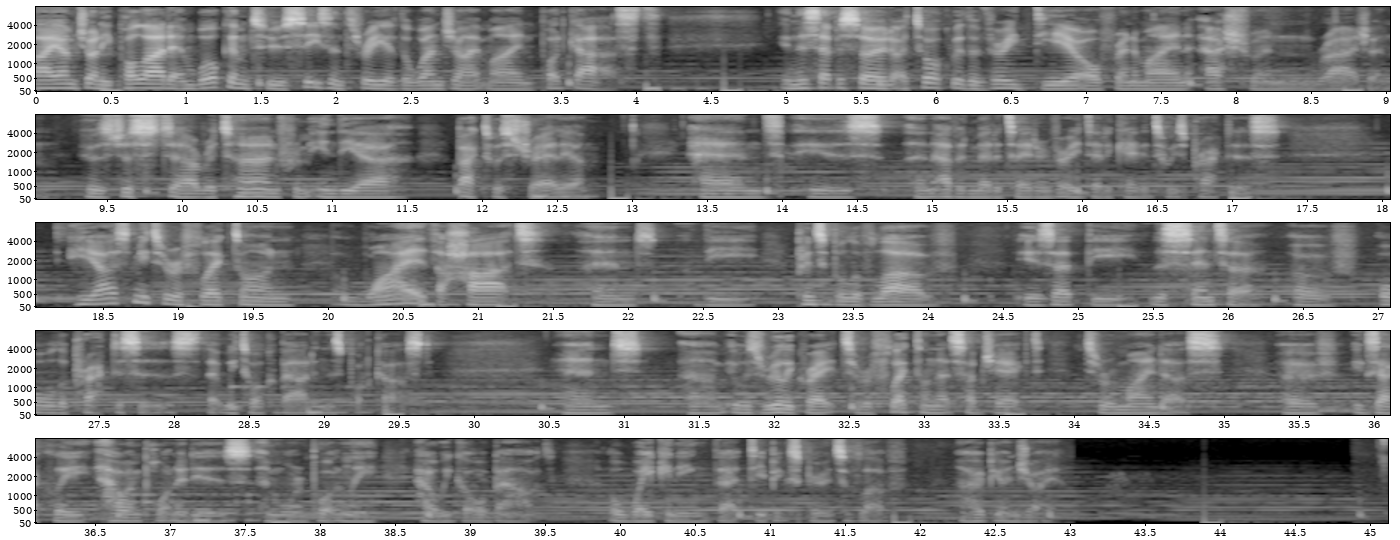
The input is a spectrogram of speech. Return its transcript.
Hi, I'm Jonni Pollard, and welcome to season three of the One Giant Mind podcast. In this episode, I talk with a very dear old friend of mine, Ashwin Rajan, who's just uh, returned from India back to Australia and is an avid meditator and very dedicated to his practice. He asked me to reflect on why the heart and the principle of love is at the, the center of all the practices that we talk about in this podcast. And um, it was really great to reflect on that subject to remind us of exactly how important it is, and more importantly, how we go about awakening that deep experience of love. I hope you enjoy it.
